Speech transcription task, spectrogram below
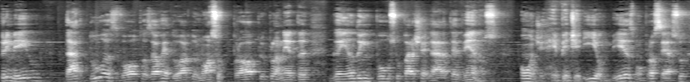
primeiro, dar duas voltas ao redor do nosso próprio planeta, ganhando impulso para chegar até Vênus, onde repetiria o mesmo processo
